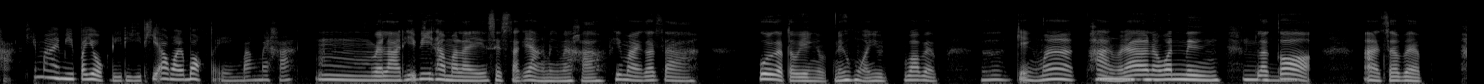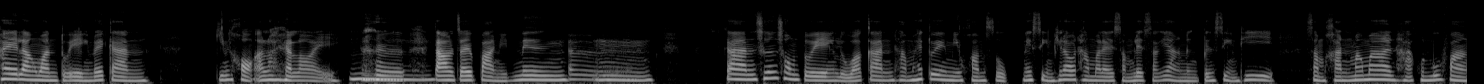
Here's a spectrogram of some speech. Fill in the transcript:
ค่ะ พี่ไมายมีประโยคดีๆ ที่เอาไว้บอกตัวเองบ้างไหมคะ อืม เวลาที่พี่ทำอะไรเสร็จสักอย่างหนึ่งนะคะ พี่ไมค์ก็จะพูดกับตัวเองแบบในหัวอยู่ว่าแบบ เออ เก่งมากผ่านมาได้แล้วนะวันหนึ่งอืมแล้วก็อาจจะแบบให้รางวัลตัวเองด้วยการ กินของอร่อยอร่อยอืมเออตามใจปากนิดนึงเอออืมการชื่นชมตัวเองหรือว่าการทำให้ตัวเองมีความสุข ในสิ่งที่เราทำอะไรสำเร็จสักอย่างหนึ่ง เป็นสิ่งที่สำคัญมากๆเลยนะคะคุณผู้ฟัง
